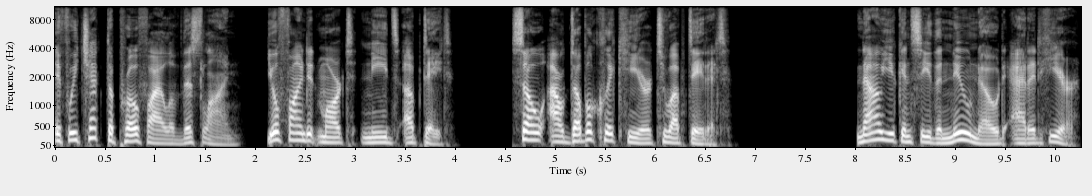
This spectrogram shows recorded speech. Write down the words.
If we check the profile of this line, you'll find it marked Needs Update. So I'll double-click here to update it. Now you can see the new node added here.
